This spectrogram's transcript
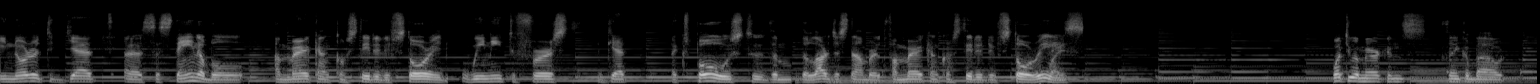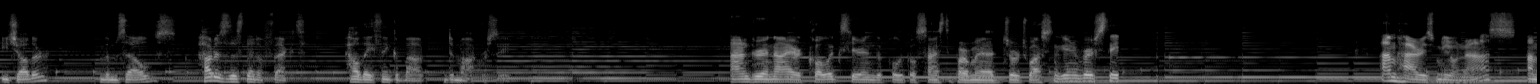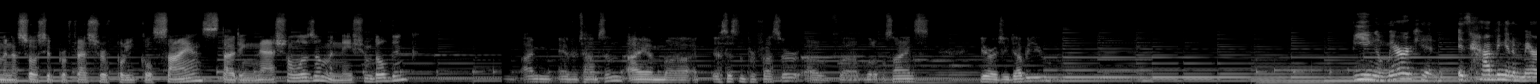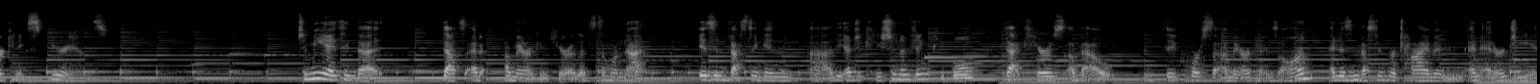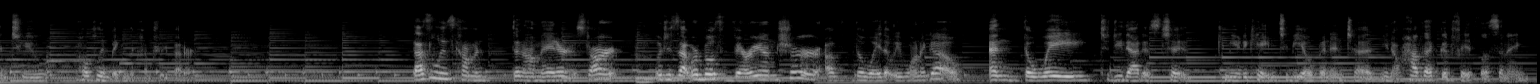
in order to get a sustainable American constitutive story, we need to first get exposed to the, the largest number of American constitutive stories. Right. What do Americans think about each other, themselves? How does this then affect how they think about democracy? Andrew and I are colleagues here in the political science department at George Washington University. I'm Harris Mylonas. I'm an associate professor of political science studying nationalism and nation building. I'm Andrew Thompson. I am uh, an assistant professor of uh, political science here at GW. Being American is having an American experience. To me, I think that that's an American hero. That's someone that is investing in uh, the education of young people, that cares about the course that America is on and is investing her time and, and energy into hopefully making the country better. That's the least common denominator to start, mm-hmm. which is that we're both very unsure of the way that we want to go. And the way to do that is to communicate and to be open and to, you know, have that good faith listening.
